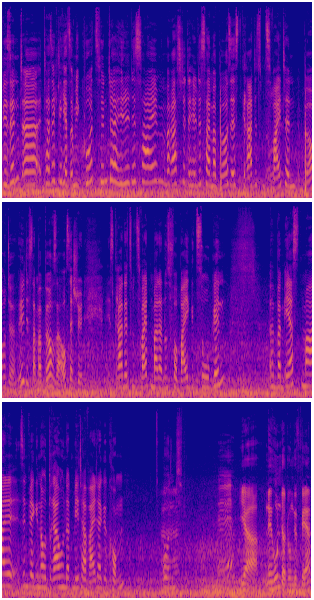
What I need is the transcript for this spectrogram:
Wir sind äh, tatsächlich jetzt irgendwie kurz hinter Hildesheim. Raststätte Hildesheimer Börse ist gerade zum zweiten Börde. Hildesheimer Börse, auch sehr schön. Ist gerade zum zweiten Mal an uns vorbeigezogen. Äh, beim ersten Mal sind wir genau 300 Meter weitergekommen. Und äh? Ja, ne 100 ungefähr.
